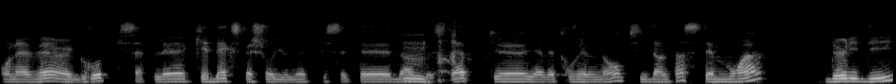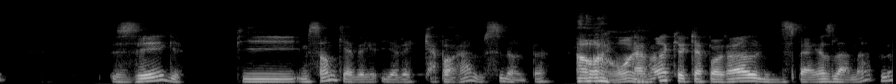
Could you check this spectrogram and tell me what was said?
on avait un groupe qui s'appelait Québec Special Unit. Puis c'était dans hmm. le step qu'il avait trouvé le nom. Puis dans le temps, c'était moi, Dirty D, Zig, puis il me semble qu'il y avait, il y avait Caporal aussi dans le temps. Ah ouais? Ah Avant que Caporal disparaisse de la map. Là.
